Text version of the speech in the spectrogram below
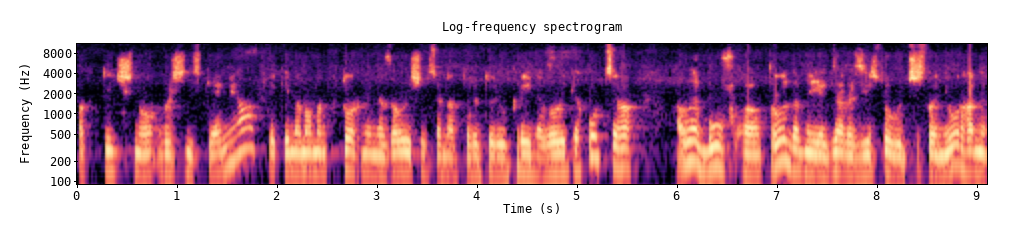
фактично російський аміак, який на момент вторгнення залишився на території України в великих обсягах, але був е, проданий, як зараз з'ясовують численні органи,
